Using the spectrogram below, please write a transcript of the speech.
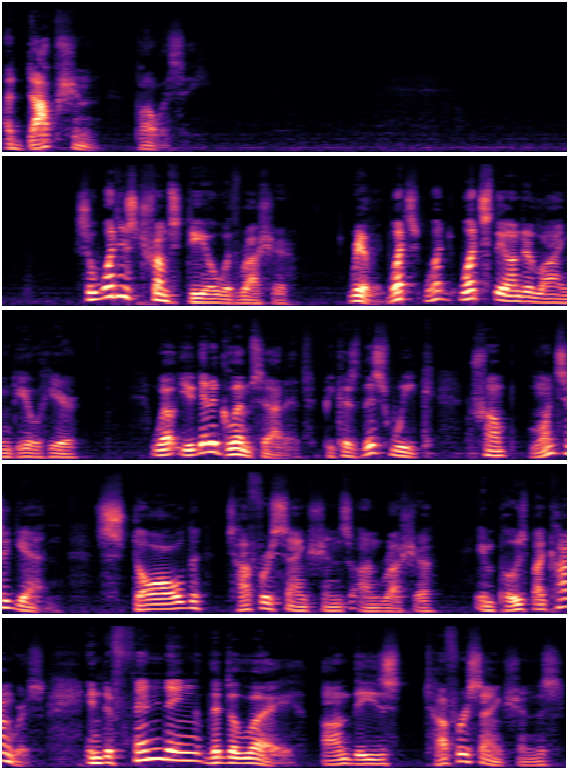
adoption policy. So, what is Trump's deal with Russia? Really, what's, what, what's the underlying deal here? Well, you get a glimpse at it because this week, Trump once again stalled tougher sanctions on Russia imposed by Congress. In defending the delay on these tougher sanctions,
